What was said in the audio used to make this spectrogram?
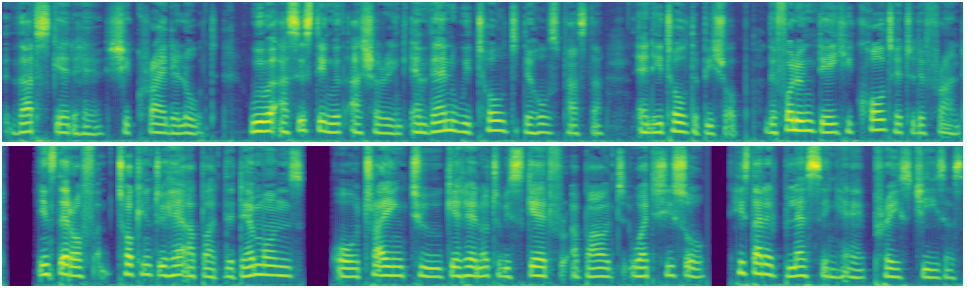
that scared her. She cried a lot. We were assisting with ushering, and then we told the host pastor, and he told the bishop. The following day, he called her to the front. Instead of talking to her about the demons or trying to get her not to be scared about what she saw, he started blessing her. Praise Jesus.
